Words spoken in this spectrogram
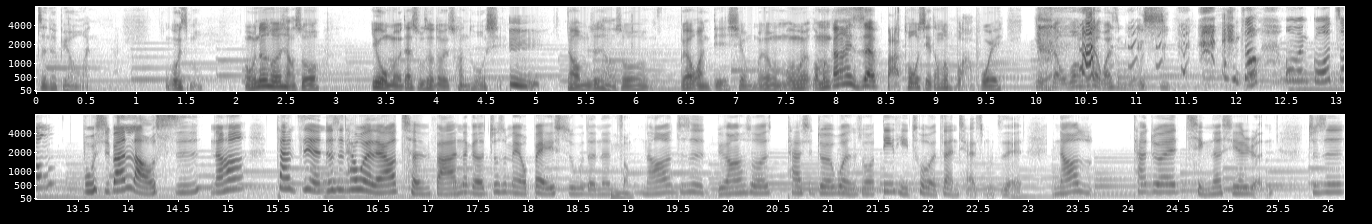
真的不要玩。为什么？我们那时候想说，因为我们在宿舍都会穿拖鞋，嗯，那我们就想说不要玩碟仙。我们我们我们刚开始在把拖鞋当做把杯，你也不知道我忘记在玩什么游戏。哎、你知道我们国中补习班老师，然后他之前就是他为了要惩罚那个就是没有背书的那种，然后就是比方说他是就会问说第一题错了站起来什么之类的，然后他就会请那些人就是。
